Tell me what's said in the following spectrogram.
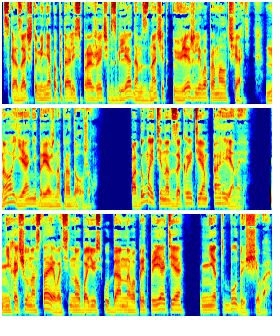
Сказать, что меня попытались прожечь взглядом, значит вежливо промолчать, но я небрежно продолжил. Подумайте над закрытием арены. Не хочу настаивать, но боюсь, у данного предприятия нет будущего.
